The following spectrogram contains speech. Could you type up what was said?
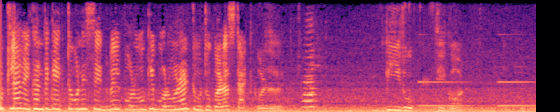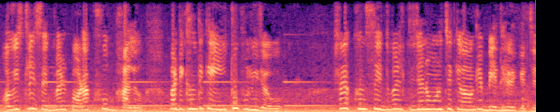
উঠলাম এখান থেকে একটুখানি সিট বেল্ট পরবো কি পরবো না টুটু করা স্টার্ট করে দেবে। বিরক্তিকর। অবভিয়াসলি সিট বেল্ট পরা খুব ভালো বাট এখান থেকে এইটুকুনি যাব। সারাক্ষণ সিট বেল্ট যেন মনে হচ্ছে কেউ আমাকে বেঁধে রেখেছে।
